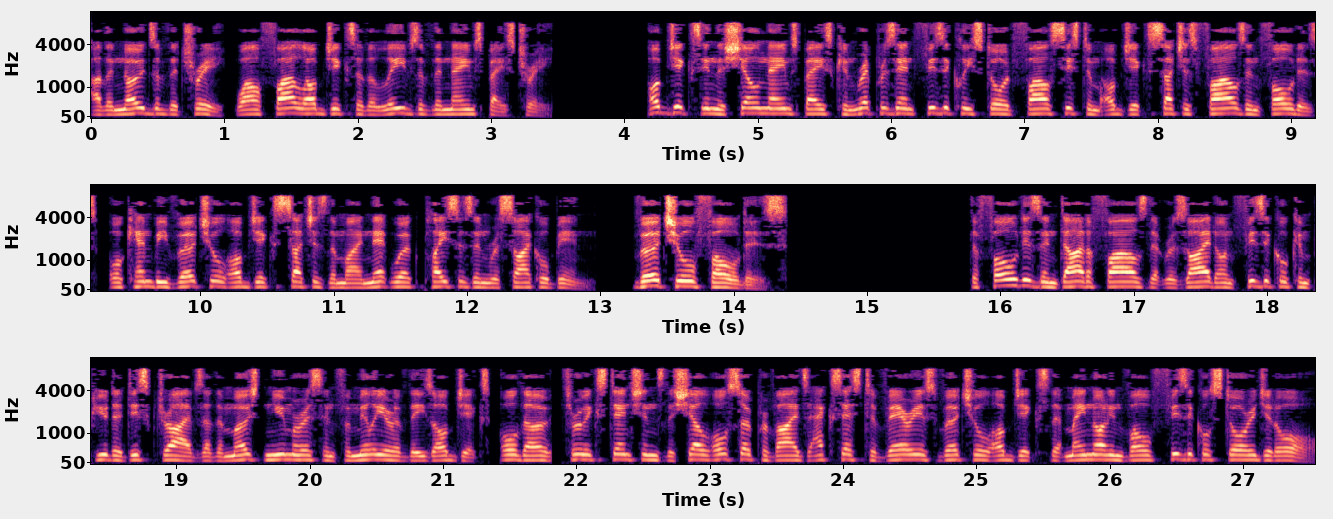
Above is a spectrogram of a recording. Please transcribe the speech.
are the nodes of the tree, while file objects are the leaves of the namespace tree. Objects in the shell namespace can represent physically stored file system objects such as files and folders, or can be virtual objects such as the My Network Places and Recycle Bin virtual folders. The folders and data files that reside on physical computer disk drives are the most numerous and familiar of these objects, although, through extensions the shell also provides access to various virtual objects that may not involve physical storage at all.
